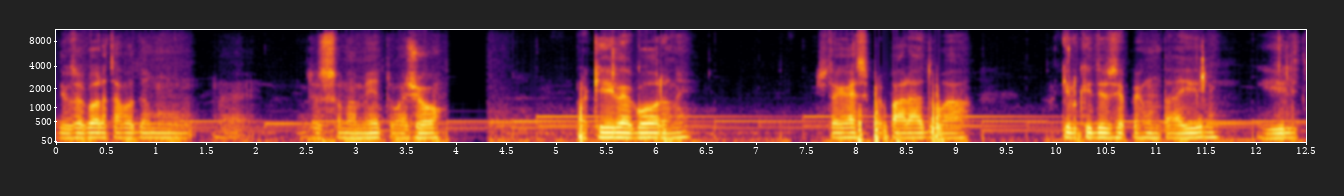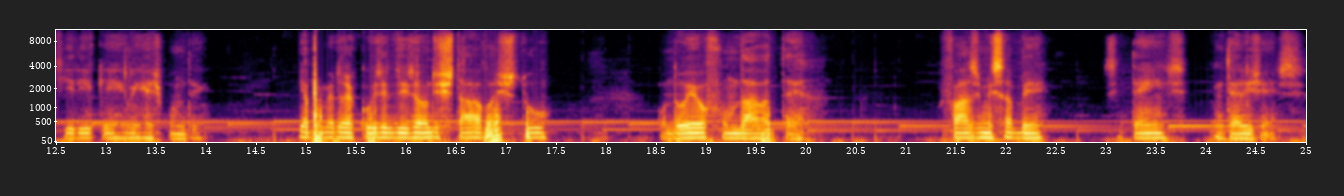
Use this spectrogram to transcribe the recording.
Deus agora estava dando um é, direcionamento a Jó para que ele agora, né, estivesse preparado a aquilo que Deus ia perguntar a ele e ele teria que lhe responder. E a primeira coisa ele diz: Onde estavas tu quando eu fundava a terra? Faz-me saber se tens inteligência.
